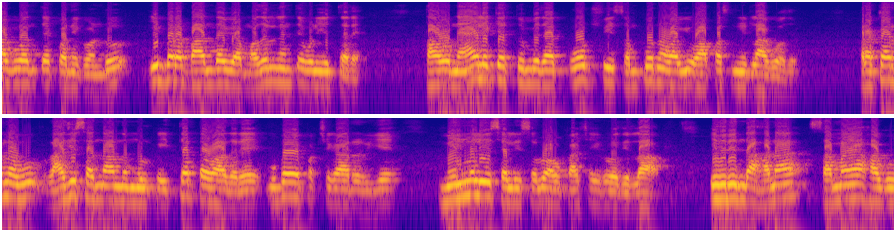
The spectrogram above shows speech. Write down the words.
ಆಗುವಂತೆ ಕೊನೆಗೊಂಡು ಇಬ್ಬರ ಬಾಂಧವ್ಯ ಮೊದಲಿನಂತೆ ಉಳಿಯುತ್ತದೆ. ತಾವು ನ್ಯಾಯಾಲಯಕ್ಕೆ ತುಂಬಿದ ಕೋರ್ಟ್ ಫೀ ಸಂಪೂರ್ಣವಾಗಿ ವಾಪಸ್ ನೀಡಲಾಗುವುದು. ಪ್ರಕರಣವು ರಾಜಿ ಸಂಧಾನದ ಮೂಲಕ ಇತ್ಯರ್ಥವಾದರೆ ಉಭಯ ಪಕ್ಷಗಾರರಿಗೆ ಮೇಲ್ಮನವಿ ಸಲ್ಲಿಸಲು ಅವಕಾಶ ಇರುವುದಿಲ್ಲ. ಇದರಿಂದ ಹಣ, ಸಮಯ ಹಾಗೂ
